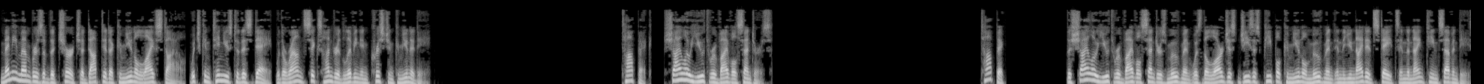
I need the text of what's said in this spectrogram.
Many members of the church adopted a communal lifestyle, which continues to this day, with around 600 living in Christian community. Shiloh Youth Revival Centers the Shiloh Youth Revival Centers movement was the largest Jesus People communal movement in the United States in the 1970s.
